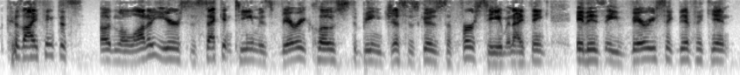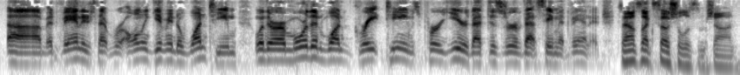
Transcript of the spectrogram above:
Because I think this, in a lot of years, the second team is very close to being just as good as the first team, and I think it is a very significant um, advantage that we're only giving to one team when there are more than one great teams per year that deserve that same advantage. sounds like socialism, Sean.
